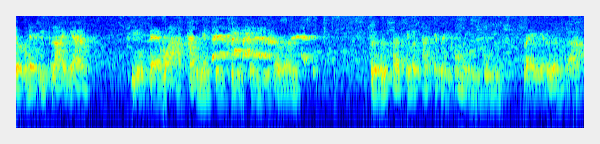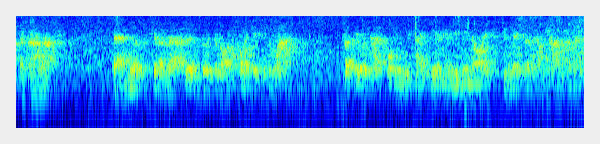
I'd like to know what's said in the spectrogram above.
จนได้ฤทธิ์หลายอย่าง เพียงแต่ว่าท่านยังเป็นผู้ดีชนอยู่เท่านั้น หรือพระเทวทัตจะเป็นผู้มีบุญในเรื่องลาภสการะแต่เมื่อพิจารณาเรื่องโดยตลอดก็จะเห็นว่า พระเทวทัตคงมีนิสัยเกเรไม่น้อย จึงได้กระทำตามนั้น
